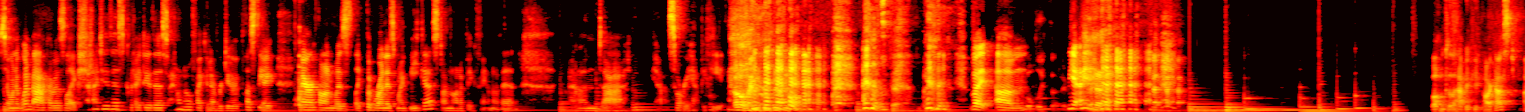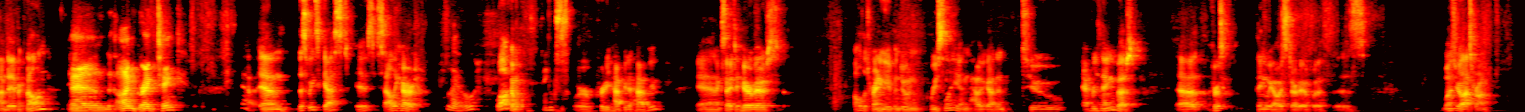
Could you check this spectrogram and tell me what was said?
So when it went back, I was like, should I do this? Could I do this? I don't know if I could ever do it. Plus, the marathon was like the run is my weakest. I'm not a big fan of it. And uh, yeah, sorry, happy feet. Oh, that's okay. but um, We'll bleep that. out. yeah. Welcome to the Happy Feet podcast. I'm Dave McMillan. And I'm Greg Tink. yeah, and this week's guest is Sally Card. Hello. Welcome. Thanks. We're pretty happy to have you and excited to hear about all the training you've been doing recently and how you got into everything. But uh, the first thing we always start out with is when's your last run?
